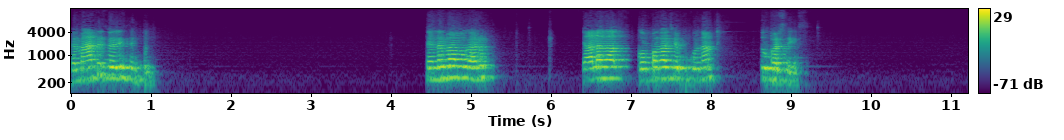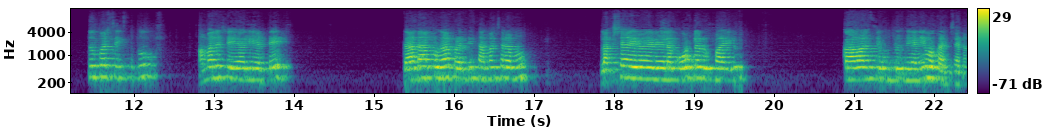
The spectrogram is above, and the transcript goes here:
the math is very simple Chandrababu garu చాలా గొప్పగా చెప్పుకున్న సూపర్ సిక్స్ సూపర్ సిక్స్కు అమలు చేయాలి అంటే దాదాపుగా ప్రతి సంవత్సరము లక్ష ఇరవై వేల కోట్ల రూపాయలు కావాల్సి ఉంటుంది అని ఒక అంచనా.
